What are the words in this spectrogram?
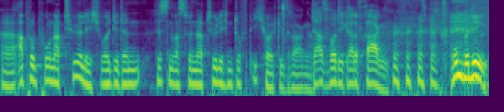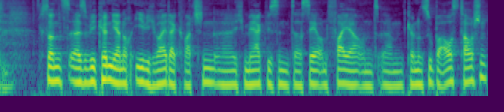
Äh, apropos natürlich, wollt ihr denn wissen, was für einen natürlichen Duft ich heute getragen habe? Das wollte ich gerade fragen. Unbedingt. Sonst, also wir können ja noch ewig weiter quatschen. Äh, ich merke, wir sind da sehr on fire und ähm, können uns super austauschen.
